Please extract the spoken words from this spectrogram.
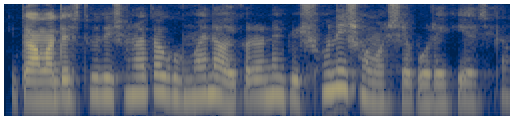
কিন্তু আমাদের দুদিশনাটা ঘুমায় না, ওই কারণে ভীষণই সমস্যায় পড়ে গিয়েছিলাম।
